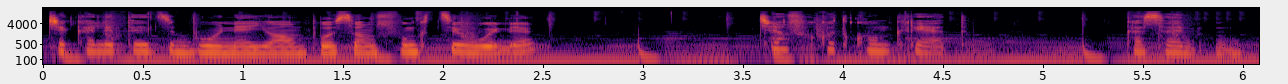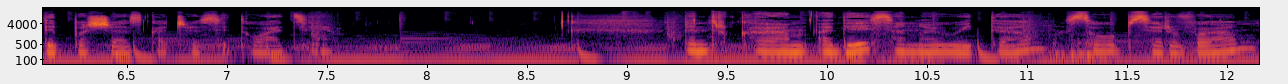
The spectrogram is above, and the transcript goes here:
ce calități bune eu am pus în funcțiune, ce am făcut concret ca să depășesc acea situație. Pentru că adesea noi uităm să observăm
